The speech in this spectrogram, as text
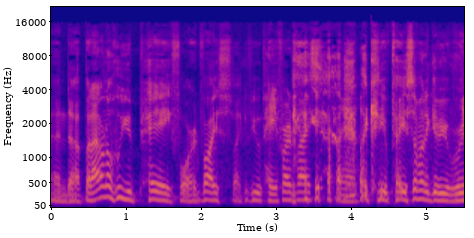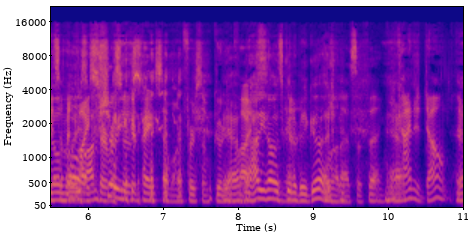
And uh, but I don't know who you'd pay for advice. Like if you Pay for advice? yeah. like, can you pay someone to give you real some advice? advice I'm sure you could pay someone for some good Yeah, advice. but how do you know it's going to be good? Well, that's the thing. You kind of don't. Yeah,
